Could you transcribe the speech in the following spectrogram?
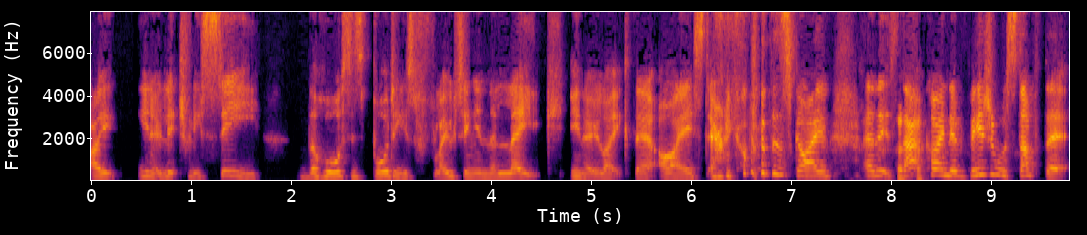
I, you know, literally see the horses' bodies floating in the lake, you know, like their eyes staring up at the sky. And, and it's that kind of visual stuff that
